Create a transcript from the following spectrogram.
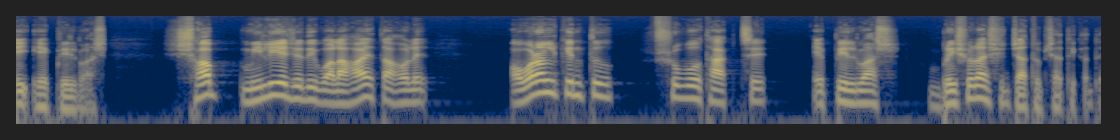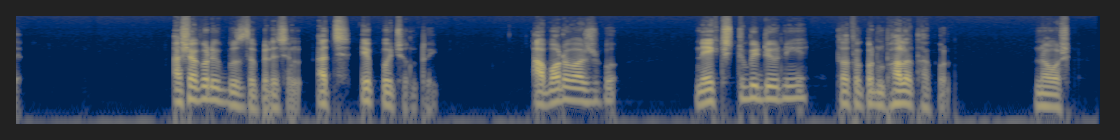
এই এপ্রিল মাস। সব মিলিয়ে যদি বলা হয় তাহলে ওভারঅল কিন্তু শুভ থাকছে এপ্রিল মাস বৃষরাশির জাতক জাতিকাদের। আশা করি বুঝতে পেরেছেন। আজ এ পর্যন্তই। আবারও আসব নেক্সট ভিডিও নিয়ে। ততক্ষণ ভালো থাকুন। নমস্কার।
